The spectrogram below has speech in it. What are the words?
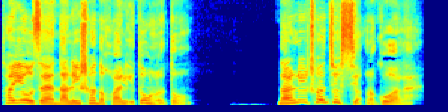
他又在南离川的怀里动了动。南离川就醒了过来。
